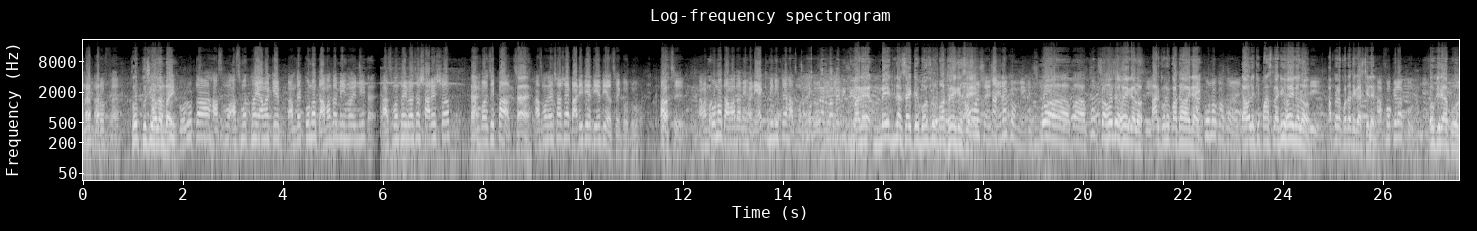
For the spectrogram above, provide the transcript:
অনেক বড় ফ্যান খুব খুশি হলাম ভাই। গরুটা হাসমত আসমত ভাই আমাকে আমাদের কোনো দামাদামি হয়নি। হ্যাঁ। আসমত ভাই বলছে সাড়ে সাত আমি বলছি পাঁচ। হ্যাঁ। হাসমত ভাই বাড়ি দিয়ে দিয়ে দিয়েছে গরু। পাচ্ছে আমার কোনো দামাদামি হয়নি। এক মিনিটে মানে মেঘনা চাইতে বজ্রপাত হয়ে গেছে। বাহ খুব সহজে হয়ে গেল। আর কোনো কথা হয় নাই। কোনো কথা তাহলে কি পাঁচ লাখই হয়ে গেল? আপনারা কোথা থেকে আসছিলেন? ফকিরাপুর। ফকিরাপুর।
